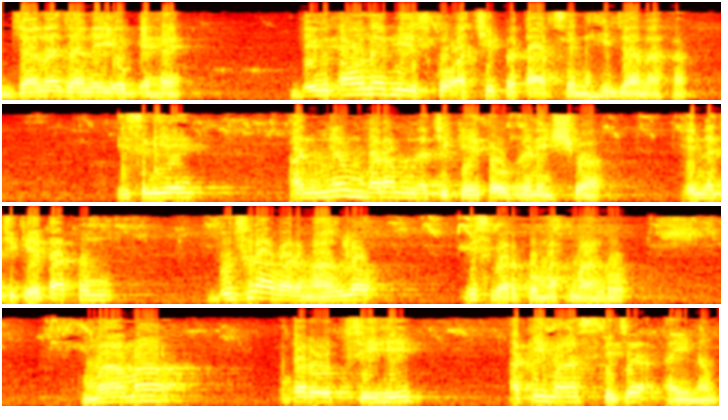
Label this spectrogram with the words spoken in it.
जाना जाने योग्य है। देवताओं ने भी इसको अच्छी प्रकार से नहीं जाना था। इसलिए अन्यम वरम नचिकेतो गणेश्व। ये नचिकेता तुम दूसरा वर मांग लो, इस वर को मत मांगो। मामा उपरोत्सी ही अतिमा सृज ऐनम।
